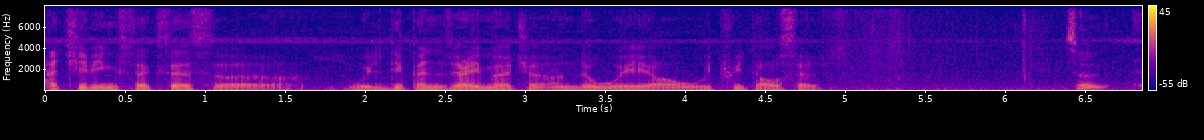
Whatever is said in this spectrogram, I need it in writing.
achieving success uh, will depend very much on the way how we treat ourselves. So uh,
